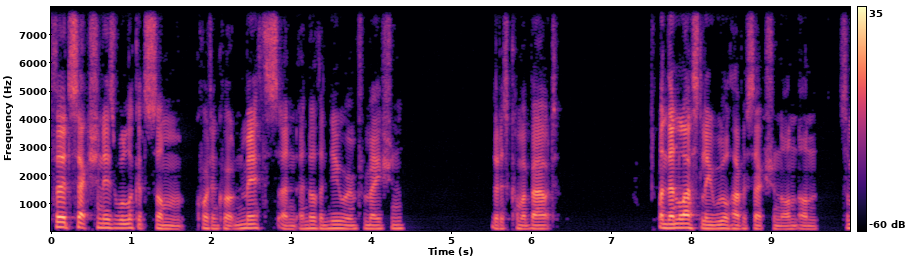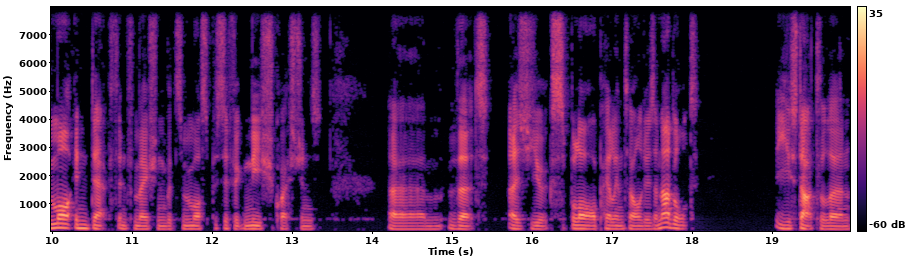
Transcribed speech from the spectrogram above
Third section is we'll look at some quote unquote myths and, and other newer information that has come about. And then lastly, we'll have a section on, on some more in depth information with some more specific niche questions um, that, as you explore paleontology as an adult, you start to learn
